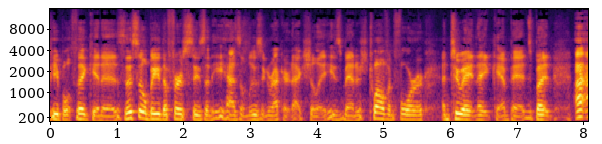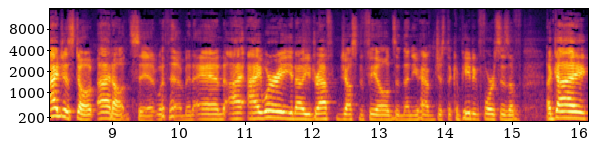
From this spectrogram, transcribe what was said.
people think it is. This will be the first season he has a losing record. Actually, he's managed twelve and four and two eight and eight campaigns, but I, I just don't I don't see it with him, and and I I worry. You know, you draft Justin Fields, and then you have just the competing forces of a guy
